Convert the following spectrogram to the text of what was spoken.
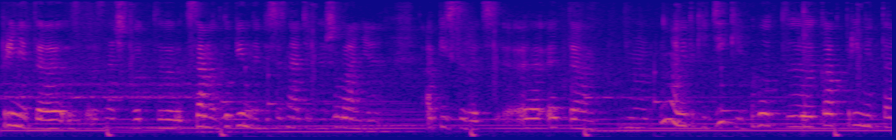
принято, значит, вот самое глубинное бессознательное желание описывать это ну, они такие дикие. Вот как принято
